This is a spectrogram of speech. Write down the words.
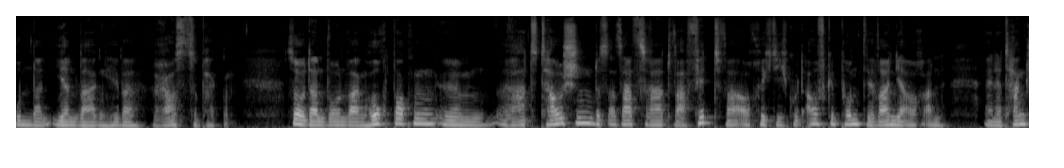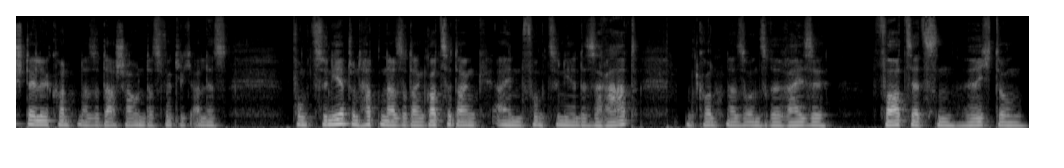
um dann ihren Wagenheber rauszupacken. So, dann Wohnwagen hochbocken, ähm, Rad tauschen. Das Ersatzrad war fit, war auch richtig gut aufgepumpt. Wir waren ja auch an einer Tankstelle, konnten also da schauen, dass wirklich alles funktioniert und hatten also dann Gott sei Dank ein funktionierendes Rad und konnten also unsere Reise fortsetzen Richtung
